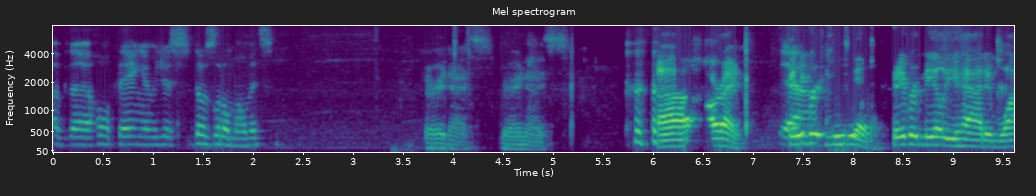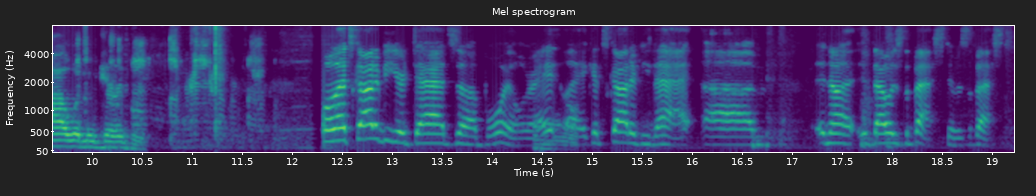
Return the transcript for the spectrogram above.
of the whole thing, it was just those little moments. Very nice. Very nice. Uh, all right. Yeah. Favorite meal. Favorite meal you had in Wildwood, New Jersey. Well, that's got to be your dad's uh, boil, right? Like it's got to be that. Um, and, uh, that was the best. It was the best.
